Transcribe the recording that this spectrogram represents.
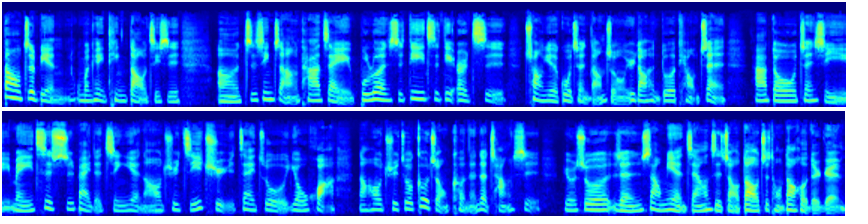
到这边我们可以听到，其实。呃，执行长他在不论是第一次、第二次创业的过程当中，遇到很多的挑战，他都珍惜每一次失败的经验，然后去汲取，再做优化，然后去做各种可能的尝试。比如说，人上面怎样子找到志同道合的人，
